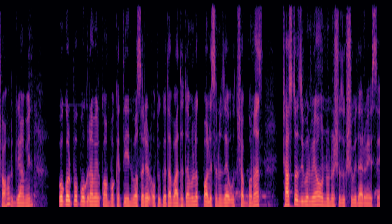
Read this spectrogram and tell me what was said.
শহর গ্রামীণ প্রকল্প প্রোগ্রামের কমপক্ষে তিন বছরের অভিজ্ঞতা, বাধ্যতামূলক পলিসি অনুযায়ী উৎসব, বোনাস, স্বাস্থ্য, জীবন বীমা, অন্যান্য সুযোগ সুবিধা রয়েছে।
